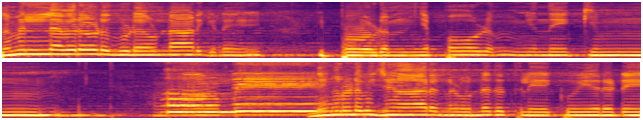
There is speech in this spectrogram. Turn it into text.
നമ്മെല്ലാവരോടും കൂടെ ഉണ്ടാകണേ ഇപ്പോഴും എപ്പോഴും എന്നേക്കും. നിങ്ങളുടെ വിചാരങ്ങൾ ഉന്നതത്തിലേക്ക് ഉയരട്ടെ.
